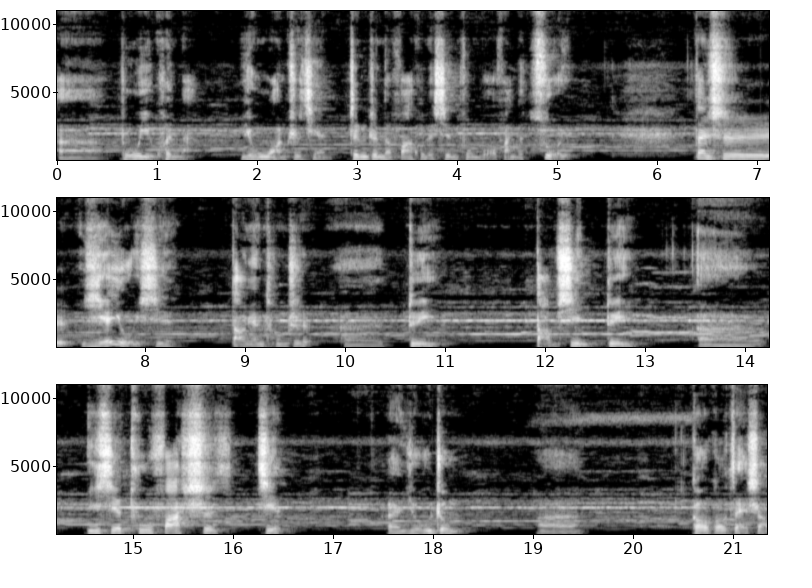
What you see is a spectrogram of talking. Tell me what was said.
呃不畏困难，勇往直前，真正的发挥了先锋模范的作用。但是也有一些党员同志，呃，对党性，对呃一些突发事件，呃，有一种呃高高在上。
